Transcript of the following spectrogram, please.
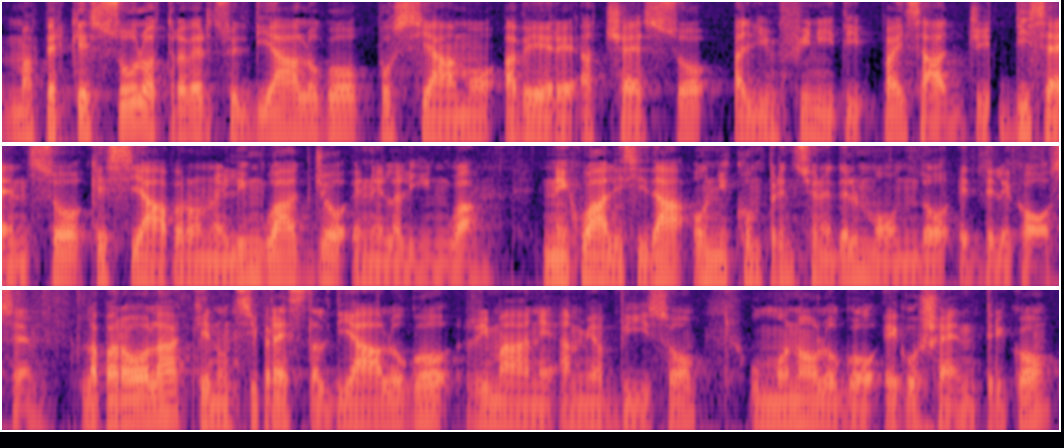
ma perché solo attraverso il dialogo possiamo avere accesso agli infiniti paesaggi di senso che si aprono nel linguaggio e nella lingua, nei quali si dà ogni comprensione del mondo e delle cose. La parola che non si presta al dialogo rimane, a mio avviso, un monologo egocentrico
